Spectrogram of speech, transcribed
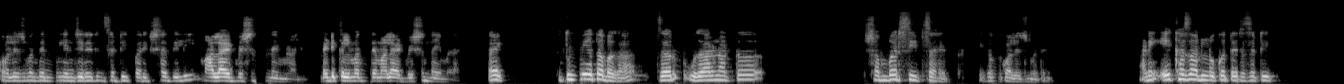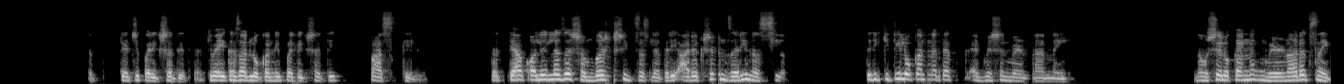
कॉलेजमध्ये मी इंजिनिअरिंगसाठी परीक्षा दिली मला ऍडमिशन नाही मिळाली. मेडिकलमध्ये मला ऍडमिशन नाही मिळाली. राईट तुम्ही आता बघा जर उदाहरणार्थ शंभर सीट्स आहेत एका कॉलेजमध्ये आणि एक हजार लोक त्याच्यासाठी त्याची परीक्षा देतात किंवा एक हजार लोकांनी परीक्षा ती पास केली. तर त्या कॉलेजला जर शंभर सीट्स असल्या तरी आरक्षण जरी नसलं तरी किती लोकांना त्यात ऍडमिशन मिळणार नाही? नऊशे लोकांना मिळणारच नाही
